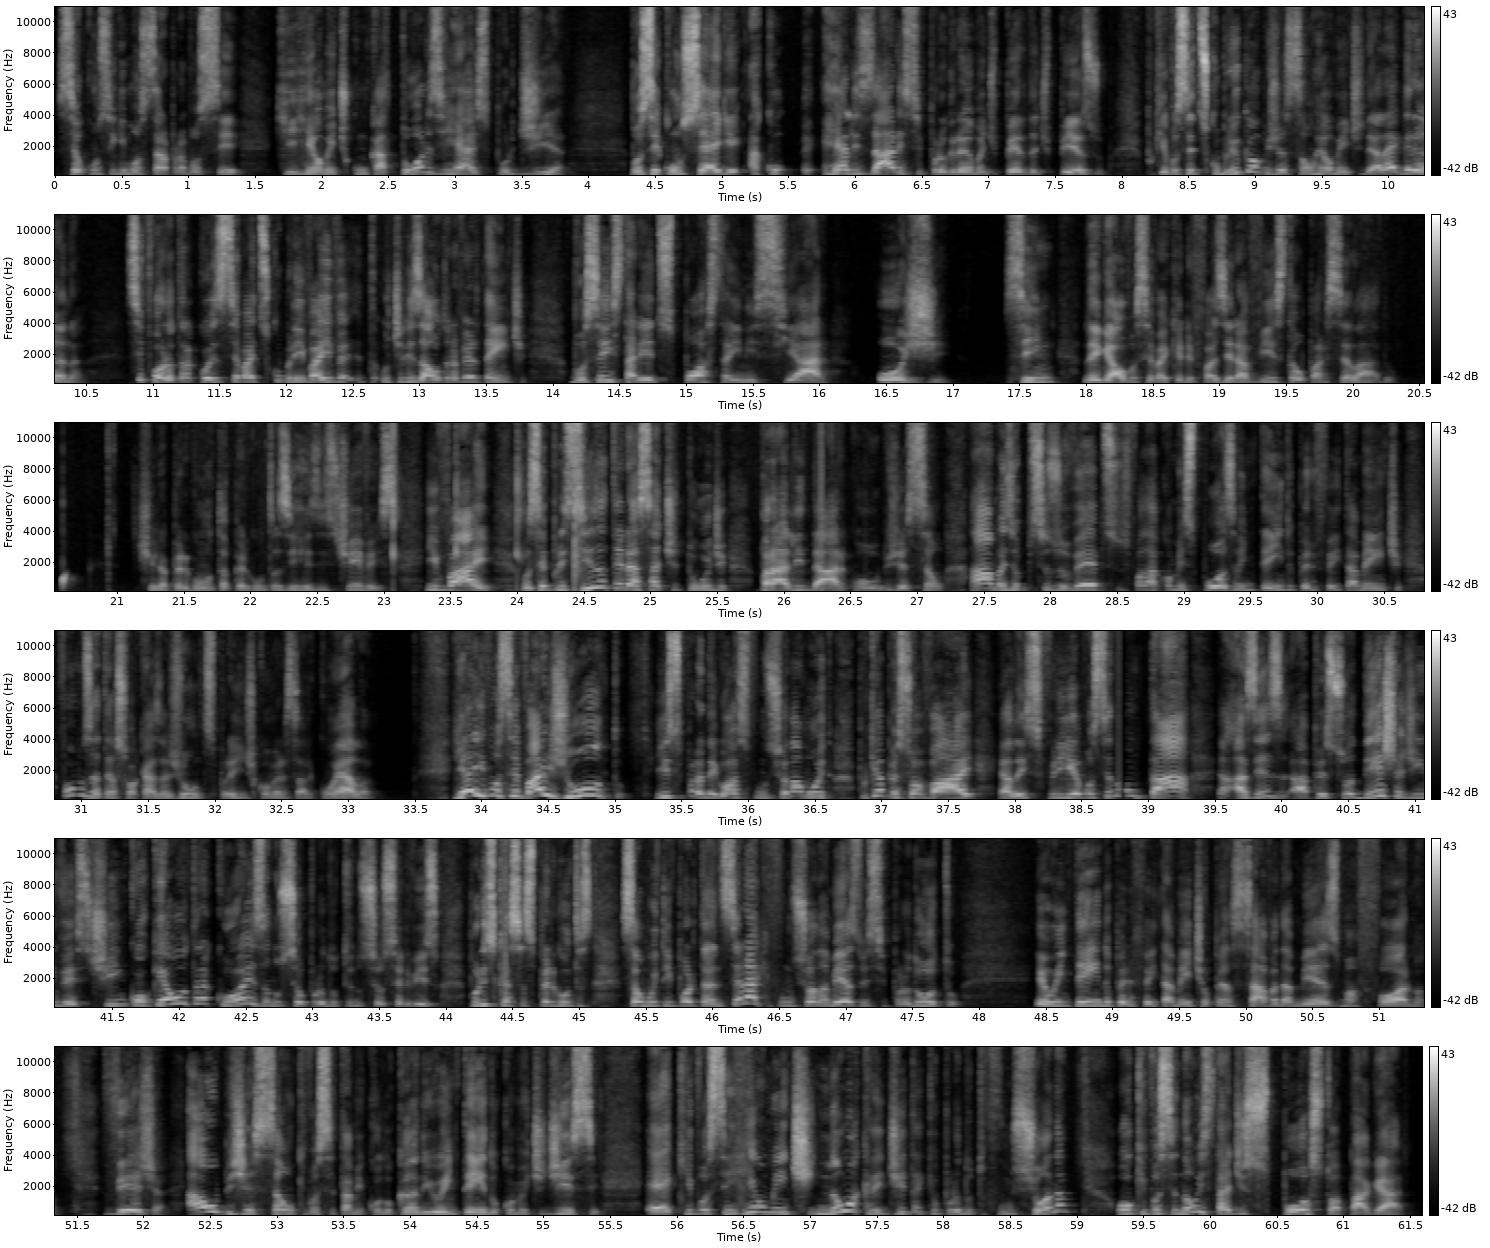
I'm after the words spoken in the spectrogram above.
Se eu conseguir mostrar para você que realmente com 14 reais por dia você consegue realizar esse programa de perda de peso, porque você descobriu que a objeção realmente dela é grana. Se for outra coisa, você vai descobrir, vai utilizar outra vertente. Você estaria disposta a iniciar hoje? Sim? Legal, você vai querer fazer à vista ou parcelado? Tira a pergunta, perguntas irresistíveis. E vai. Você precisa ter essa atitude para lidar com a objeção. Ah, mas eu preciso ver, preciso falar com a minha esposa, eu entendo perfeitamente. Vamos até a sua casa juntos para a gente conversar com ela? E aí você vai junto. Isso para negócio funciona muito, porque a pessoa vai, ela esfria, você não tá, às vezes a pessoa deixa de investir em qualquer outra coisa no seu produto e no seu serviço. Por isso que essas perguntas são muito importantes. Será que funciona mesmo esse produto? Eu entendo perfeitamente, eu pensava da mesma forma. Veja, a objeção que você está me colocando, e eu entendo, como eu te disse, é que você realmente não acredita que o produto funciona ou que você não está disposto a pagar.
